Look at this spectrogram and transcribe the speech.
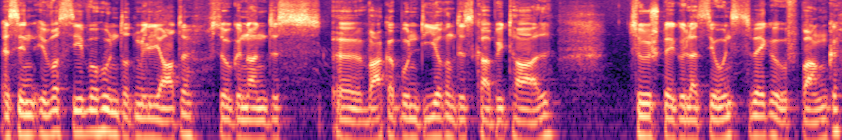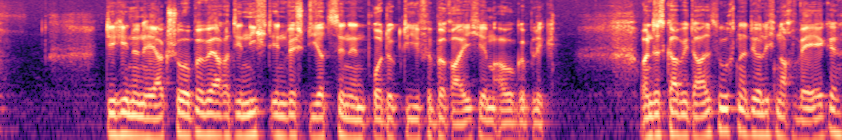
Es sind über 700 Milliarden sogenanntes äh, vagabundierendes Kapital zu Spekulationszwecken auf Banken die hin und her geschoben werden, die nicht investiert sind in produktive Bereiche im Augenblick. Und das Kapital sucht natürlich nach Wege,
